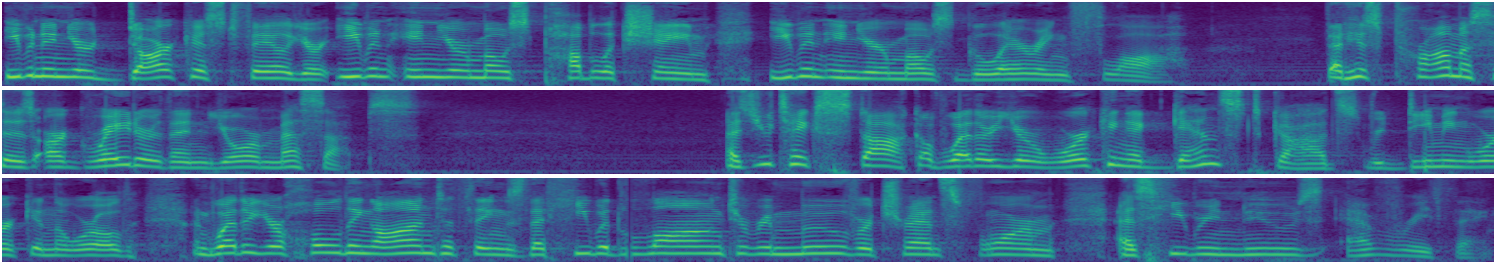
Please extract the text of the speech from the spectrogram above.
even in your darkest failure, even in your most public shame, even in your most glaring flaw, that His promises are greater than your mess ups as you take stock of whether you're working against God's redeeming work in the world and whether you're holding on to things that He would long to remove or transform as He renews everything.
